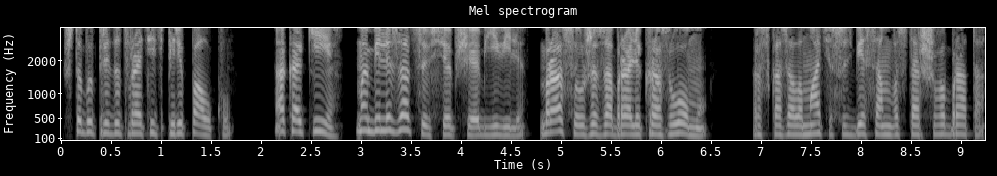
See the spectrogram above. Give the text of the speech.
чтобы предотвратить перепалку. «А какие? Мобилизацию всеобщую объявили. Браса уже забрали к разлому», — рассказала мать о судьбе самого старшего брата.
